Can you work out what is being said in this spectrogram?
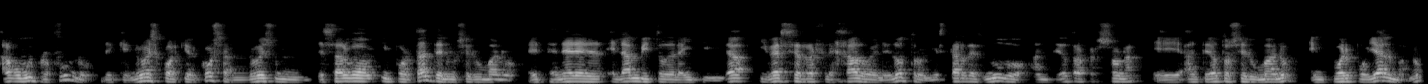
algo muy profundo, de que no es cualquier cosa, no es, es algo importante en un ser humano, el tener el, el ámbito de la intimidad y verse reflejado en el otro y estar desnudo ante otra persona, eh, ante otro ser humano, en cuerpo y alma, ¿no?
